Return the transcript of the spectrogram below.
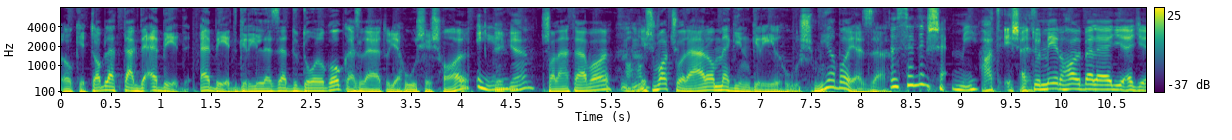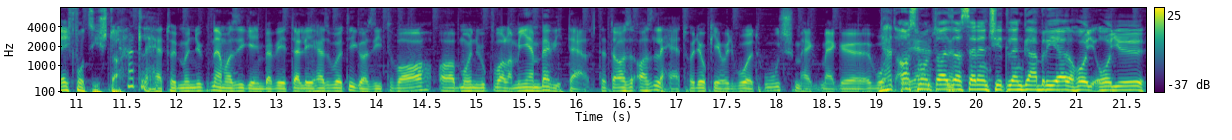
oké, tabletták, de ebéd, ebéd grillezett dolgok, ez lehet ugye hús és hal, Igen. Igen. salátával, és vacsorára megint grillhús. Mi a baj ezzel? Szerintem semmi. Hát és ez, Ettől miért hal bele egy, egy, egy focista? Hát lehet, hogy mondjuk nem az igénybevételéhez volt igazítva a mondjuk valamilyen bevitel. Tehát az, az lehet, hogy oké, okay, hogy volt hús, meg, meg volt Hát azt mondta ez de- a szerencsétlen Gabriel, hogy, hogy ő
